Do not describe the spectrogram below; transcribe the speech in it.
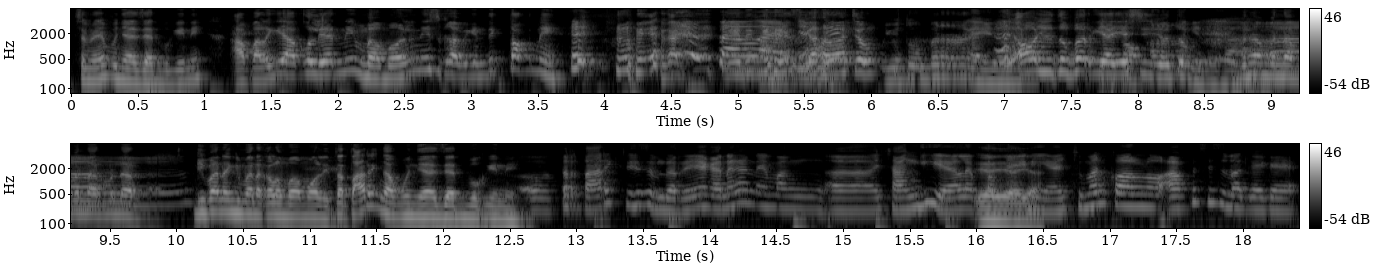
sebenarnya punya ZBook ini. Apalagi aku lihat nih Mbak Molly nih suka bikin TikTok nih. ya kan? Ngedit-ngedit segala macam. Youtuber kayak gitu. ya. Oh, YouTuber. Iya, iya sih YouTube. gitu kan. Benar, benar, benar, benar. Gimana gimana kalau Mbak Molly tertarik nggak punya ZBook ini? Oh, tertarik sih sebenarnya karena kan emang eh, canggih ya Iya, laptopnya iya, ini ya. Cuman kalau aku sih sebagai kayak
